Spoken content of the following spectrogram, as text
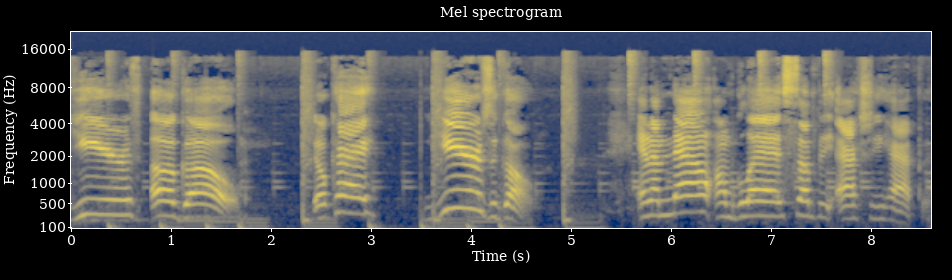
years ago. Okay? Years ago. And I'm now I'm glad something actually happened.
